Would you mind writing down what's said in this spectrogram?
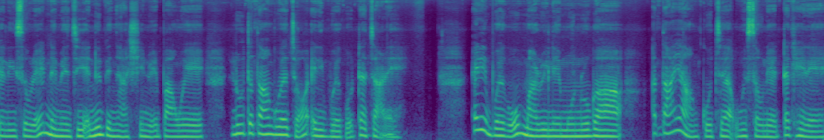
ယ်လီဆိုတဲ့နာမည်ကြီးအနုပညာရှင်တွေပါဝင်လူတထောင်ခွဲကျော်အဲ့ဒီပွဲကိုတက်ကြတယ်။အဲ့ဒီပွဲကိုမာရီလင်မွန်ရိုက အသားရောင်ကိုချက်ဝတ်စုံနဲ့တက်ခဲ့တယ်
